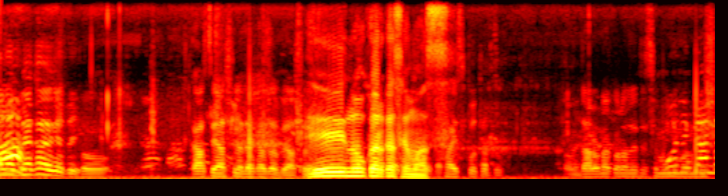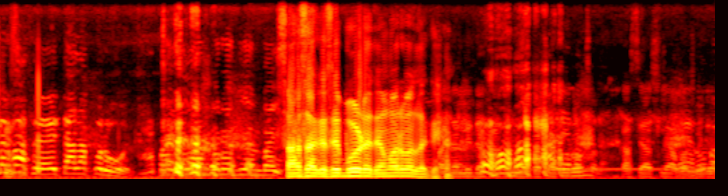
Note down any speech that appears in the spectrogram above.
অনেক বেকা হয়ে গেছে। তো কাছে আসলে দেখা যাবে আসলে। এই নৌকার কাছে মাছ। সাইজ কতটুকু আমি ধারণা করা যাইতেছে মিনিমাম 20 কেজি। এই চালাক করো করে দিয়েন ভাই। গেছে বইটা দিয়ে মারবার লাগে। ফাইনালি কাছে আসলে আবার ভিডিও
